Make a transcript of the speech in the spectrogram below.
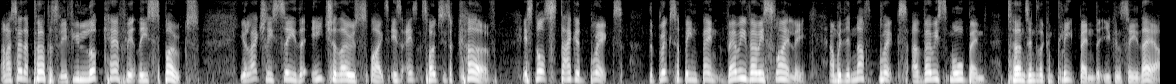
And I say that purposely. If you look carefully at these spokes, you'll actually see that each of those spikes is, is, spokes is a curve. It's not staggered bricks. The bricks have been bent very, very slightly. And with enough bricks, a very small bend turns into the complete bend that you can see there.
